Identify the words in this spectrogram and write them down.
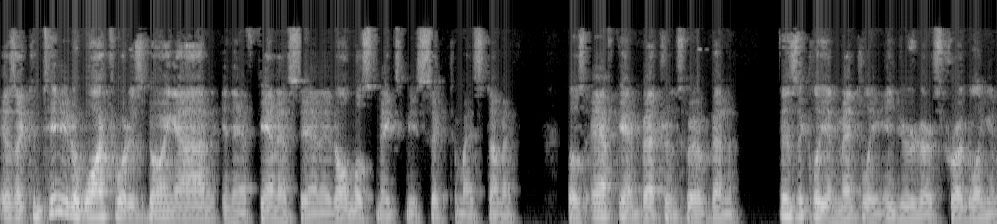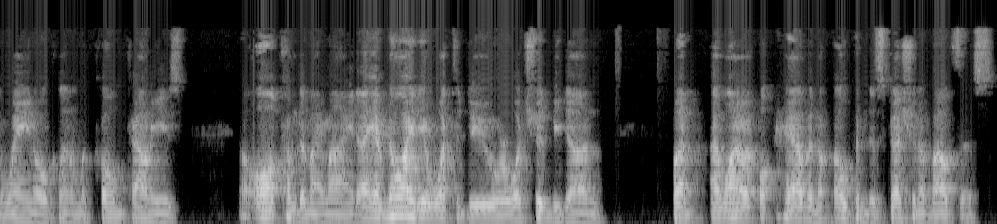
as I continue to watch what is going on in Afghanistan, it almost makes me sick to my stomach. Those Afghan veterans who have been physically and mentally injured are struggling in Wayne, Oakland, and Macomb counties all come to my mind. I have no idea what to do or what should be done, but I want to have an open discussion about this.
